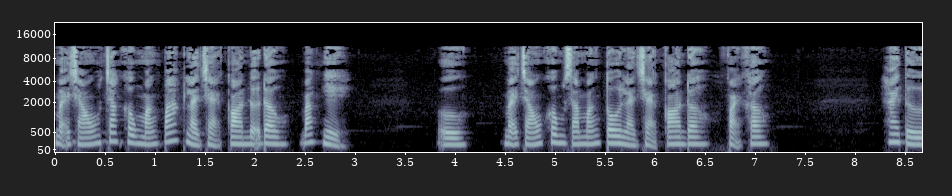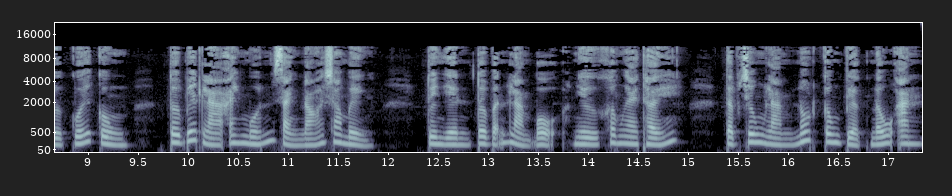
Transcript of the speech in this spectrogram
Mẹ cháu chắc không mắng bác là trẻ con nữa đâu, bác nhỉ? Ừ, mẹ cháu không dám mắng tôi là trẻ con đâu, phải không? Hai từ cuối cùng tôi biết là anh muốn dành nó cho mình. Tuy nhiên tôi vẫn làm bộ như không nghe thấy, tập trung làm nốt công việc nấu ăn.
